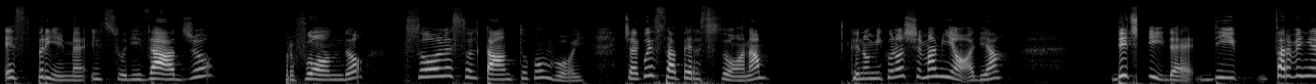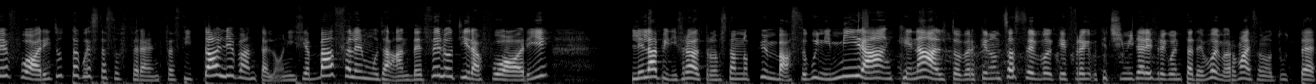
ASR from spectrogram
esprime il suo disagio profondo solo e soltanto con voi. Cioè questa persona che non mi conosce ma mi odia, decide di far venire fuori tutta questa sofferenza, si toglie i pantaloni, si abbassa le mutande, se lo tira fuori le lapidi, fra l'altro, non stanno più in basso, quindi mira anche in alto, perché non so se voi, che, che cimiteri frequentate voi, ma ormai sono tutte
